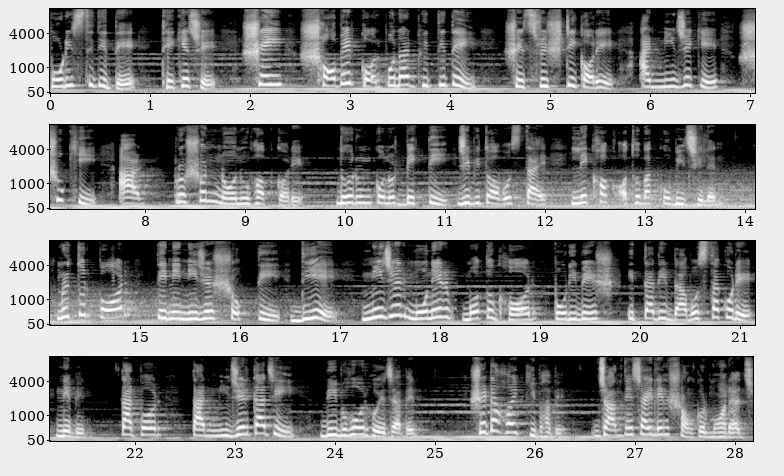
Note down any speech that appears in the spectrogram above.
পরিস্থিতিতে থেকেছে, সেই সবের কল্পনার ভিত্তিতেই সে সৃষ্টি করে আর নিজেকে সুখী আর প্রসন্ন অনুভব করে। ধরুন কোনো ব্যক্তি জীবিত অবস্থায় লেখক অথবা কবি ছিলেন। মৃত্যুর পর তিনি নিজের শক্তি দিয়ে নিজের মনের মতো ঘর, পরিবেশ ইত্যাদির ব্যবস্থা করে নেবেন। তারপর তার নিজের কাজেই বিভোর হয়ে যাবেন। সেটা হয় কীভাবে? জানতে চাইলেন শঙ্কর মহারাজ।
